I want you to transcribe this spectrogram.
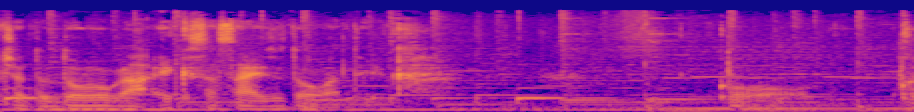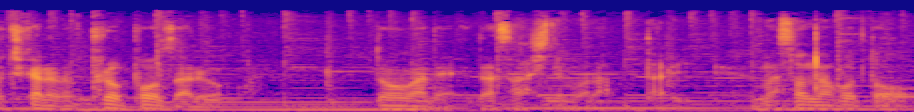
ちょっと動画エクササイズ動画というかこうこっちからのプロポーザルを動画で出させてもらったり、まあ、そんなことを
